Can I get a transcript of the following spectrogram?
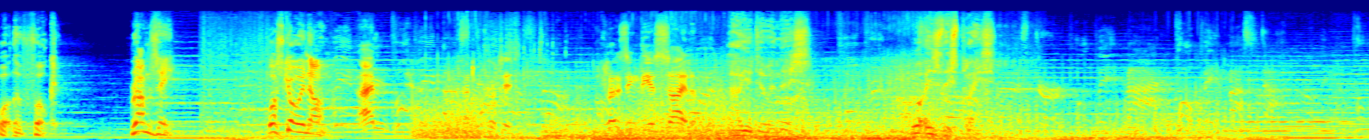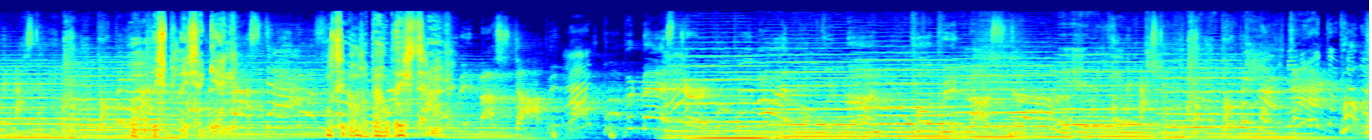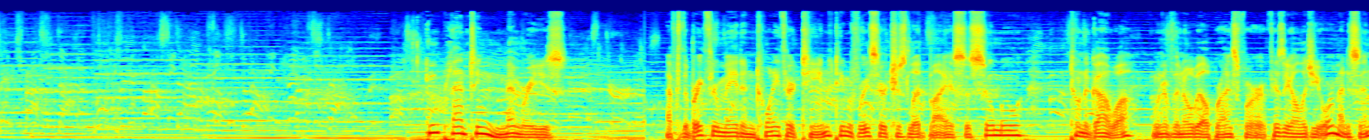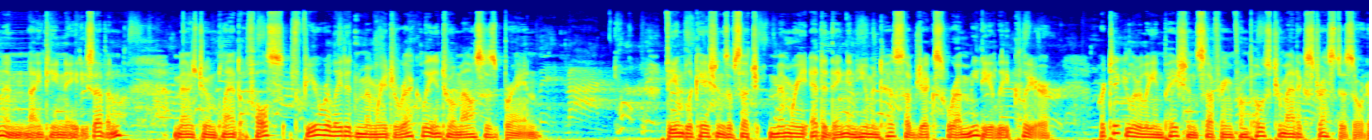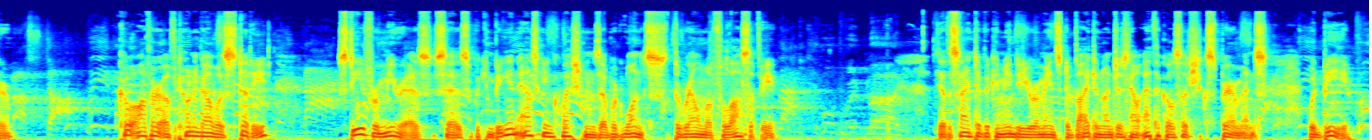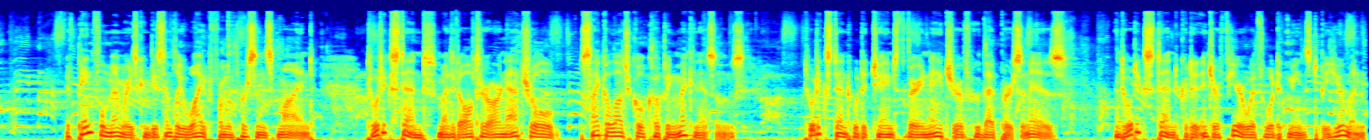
What the fuck? Ramsey! What's going on? I'm. How to put it? Closing the asylum. How are you doing this? What is this place? Oh, this place again. What's it all about this time? Implanting memories. After the breakthrough made in 2013, a team of researchers led by Susumu Tonegawa, winner of the Nobel Prize for Physiology or Medicine in 1987, managed to implant a false fear-related memory directly into a mouse's brain. The implications of such memory editing in human test subjects were immediately clear, particularly in patients suffering from post-traumatic stress disorder. Co-author of Tonegawa's study, Steve Ramirez says we can begin asking questions that were once the realm of philosophy. Yet the scientific community remains divided on just how ethical such experiments would be. If painful memories can be simply wiped from a person's mind, to what extent might it alter our natural psychological coping mechanisms? To what extent would it change the very nature of who that person is? And to what extent could it interfere with what it means to be human?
